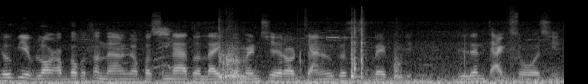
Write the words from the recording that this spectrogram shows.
आई होप ये ब्लॉग आपको पसंद आएगा, पसंद आया तो लाइक कमेंट शेयर और चैनल को सब्सक्राइब कीजिए। Thanks for watching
